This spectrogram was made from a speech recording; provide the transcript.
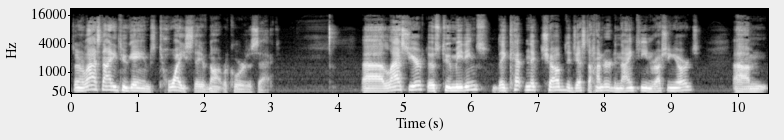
So in the last 92 games, twice they have not recorded a sack. Uh, last year, those two meetings, they kept Nick Chubb to just 119 rushing yards, um,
